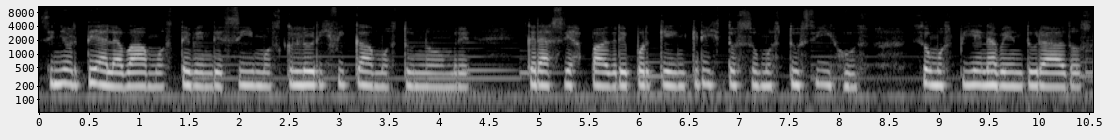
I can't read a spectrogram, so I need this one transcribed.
Señor, te alabamos, te bendecimos, glorificamos tu nombre. Gracias, Padre, porque en Cristo somos tus hijos, somos bienaventurados.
